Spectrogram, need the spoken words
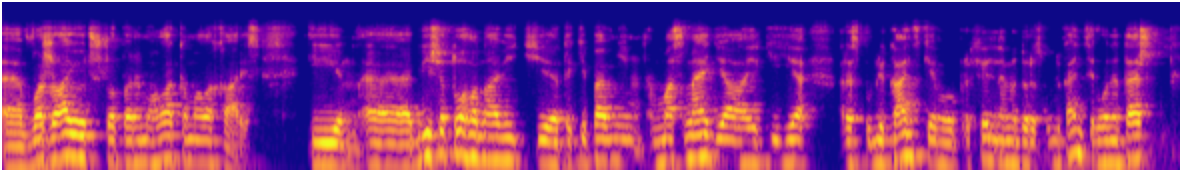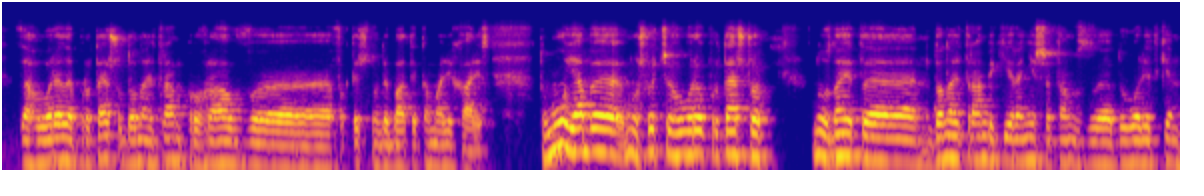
е, вважають, що перемогла Камала Харріс. І е, більше того, навіть е, такі певні мас-медіа, які є республіканськими прихильними до республіканців, вони теж заговорили про те, що Дональд Трамп програв е, фактично дебати Камалі Харріс. Тому я би ну швидше говорив про те, що ну знаєте, Дональд Трамп, який раніше там з доволі таким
